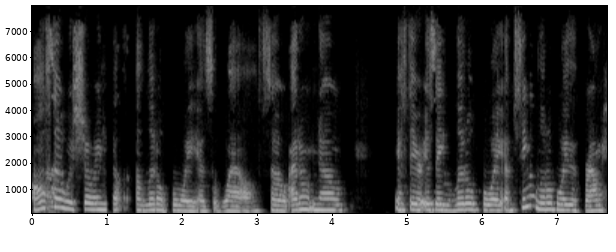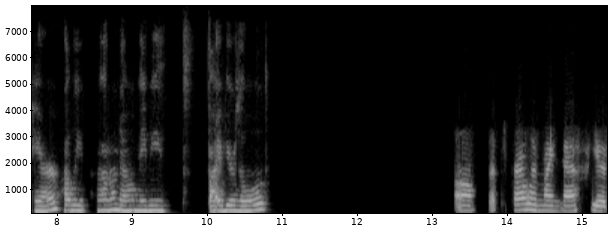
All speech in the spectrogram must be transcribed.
also was showing a, a little boy as well. So I don't know if there is a little boy. I'm seeing a little boy with brown hair, probably I don't know, maybe five years old. Um, that's probably my nephew,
